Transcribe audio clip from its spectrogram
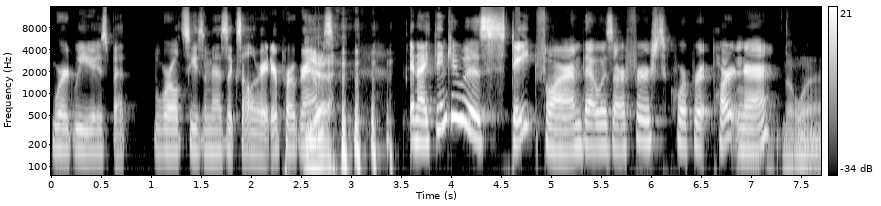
word we use, but the world sees them as accelerator programs. Yeah. And I think it was State Farm that was our first corporate partner. No way.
